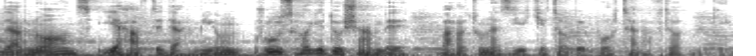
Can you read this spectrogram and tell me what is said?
در نوانس یه هفته در میون روزهای دوشنبه براتون از یه کتاب پرطرفدار میگیم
